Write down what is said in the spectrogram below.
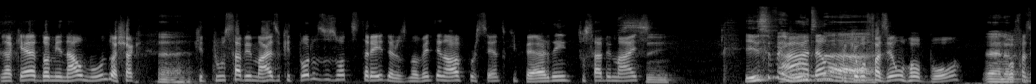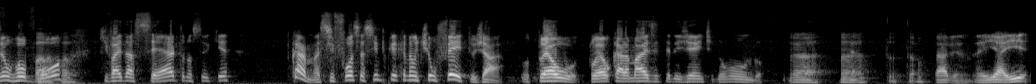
já quer dominar o mundo, achar que, É, que tu sabe mais do que todos os outros traders. 99% que perdem, tu sabe mais. sim. Isso vem Ah, muito não, da... porque eu vou fazer um robô É, vou fazer um robô fala, fala. que vai dar certo, não sei o quê. Cara, mas se fosse assim, por que, que não tinham feito já? Tu é, o, tu é o cara mais inteligente do mundo. É, é, total. sabe? E aí,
